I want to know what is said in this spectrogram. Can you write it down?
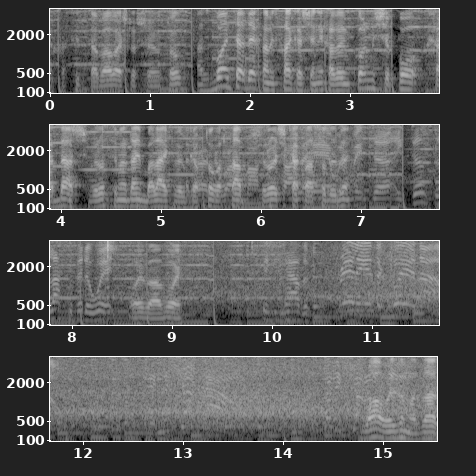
יחסית סבבה, יש לו שוער טוב. אז בואו נצא הדרך למשחק השני חברים, כל מי שפה חדש ולא שים עדיין בלייק ובכפתור הסאב, שלא ישכח לעשות את זה. אוי ואבוי. וואו, איזה מזל.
